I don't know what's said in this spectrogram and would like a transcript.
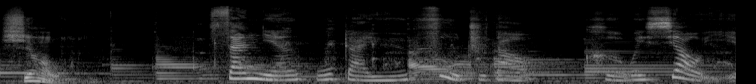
孝矣。三年无改于父之道，可谓孝矣。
